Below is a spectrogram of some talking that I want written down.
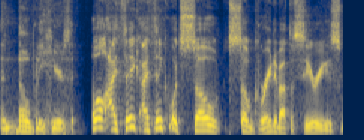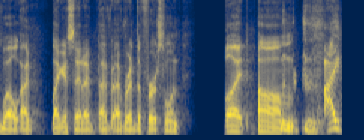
then nobody hears it. Well, I think I think what's so so great about the series. Well, I like I said, I've I've, I've read the first one, but um, I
